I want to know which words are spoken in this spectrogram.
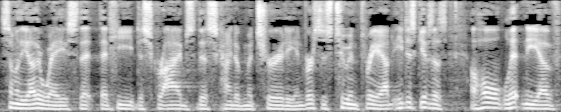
some of the other ways that, that he describes this kind of maturity. In verses 2 and 3, he just gives us a whole litany of,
